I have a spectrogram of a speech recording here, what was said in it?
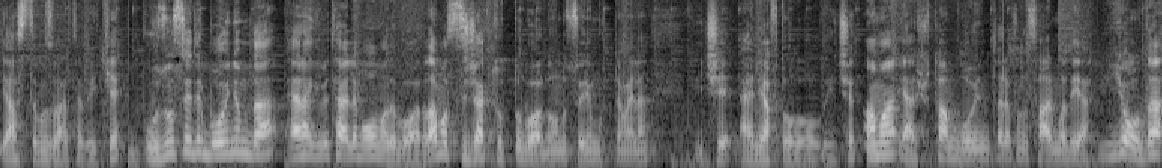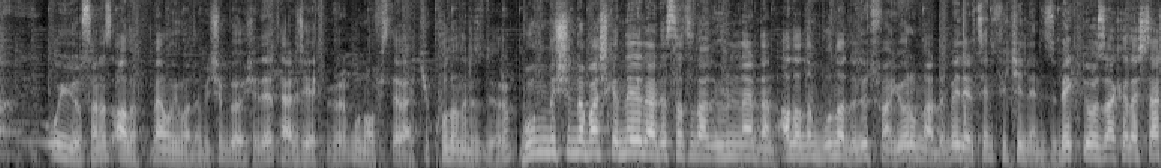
yastığımız var tabii ki. Uzun süredir boynumda herhangi bir terleme olmadı bu arada ama sıcak tuttu bu arada onu söyleyeyim muhtemelen içi elyaf dolu olduğu için. Ama yani şu tam boyun tarafını sarmadı ya. Yolda uyuyorsanız alın. Ben uyumadığım için böyle şeyleri tercih etmiyorum. Bunu ofiste belki kullanırız diyorum. Bunun dışında başka nerelerde satılan ürünlerden alalım. Buna da lütfen yorumlarda belirtin. Fikirlerinizi bekliyoruz arkadaşlar.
